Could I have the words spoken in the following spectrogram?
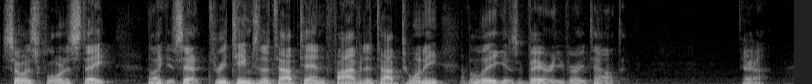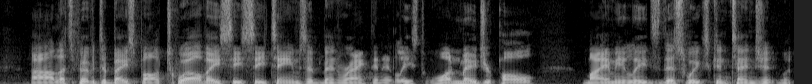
So is Florida State. Like you said, three teams in the top 10, five in the top 20. The league is very, very talented. Yeah. Uh, let's pivot to baseball. 12 ACC teams have been ranked in at least one major poll. Miami leads this week's contingent with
